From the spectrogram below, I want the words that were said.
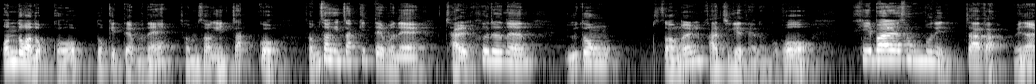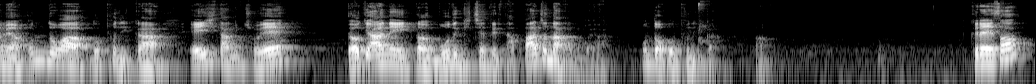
온도가 높고 높기 때문에 점성이 작고 점성이 작기 때문에 잘 흐르는 유동성을 가지게 되는 거고 휘발 성분이 작아. 왜냐면 온도가 높으니까 애시당초에 여기 안에 있던 모든 기체들이 다 빠져나간 거야. 온도가 높으니까. 어. 그래서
